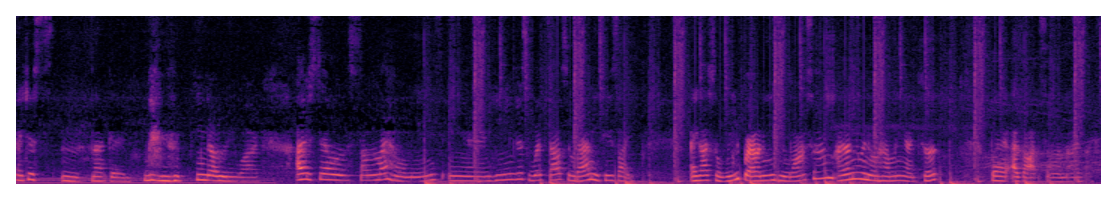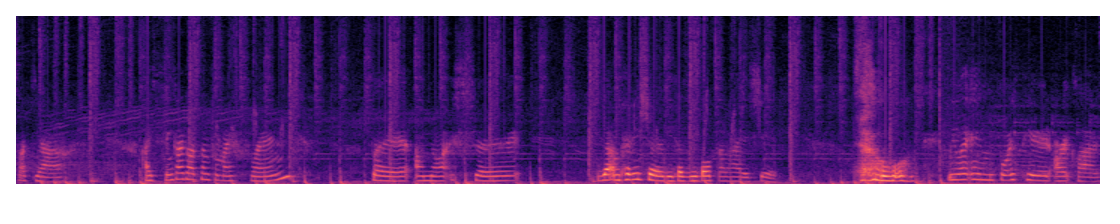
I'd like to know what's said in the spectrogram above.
I just mm, not good. you know who you are. I was still some of my homies, and he just whipped out some brownies. He's like, "I got some weed brownies. You want some?" I don't even know how many I took, but I got some. I was like, "Fuck yeah!" I think I got some from my friend, but I'm not sure. Yeah, I'm pretty sure because we both got high as shit. So we were in fourth period art class.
